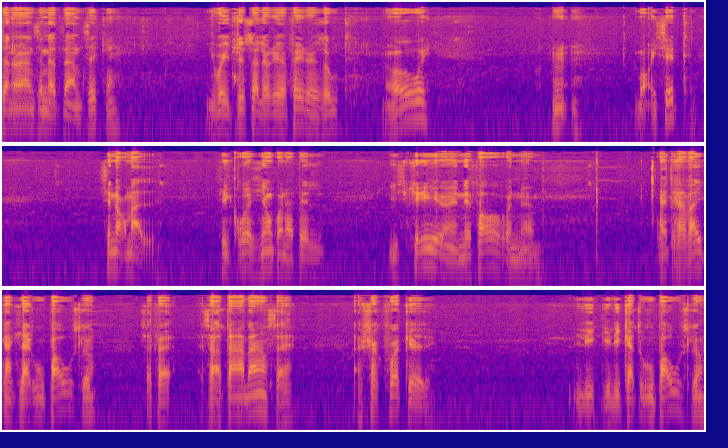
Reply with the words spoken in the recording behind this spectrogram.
Laurent en Atlantique. Hein. Ils voient plus à leur affaire, eux autres. Oh oui. Hmm. Bon, ici, c'est normal. C'est le croisillon qu'on appelle. Il se crée un effort, une- un travail quand la roue passe, là. Ça fait ça a tendance à, à chaque fois que les, les quatre roues passent, là,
